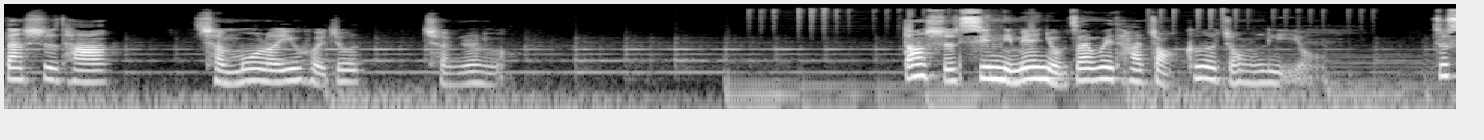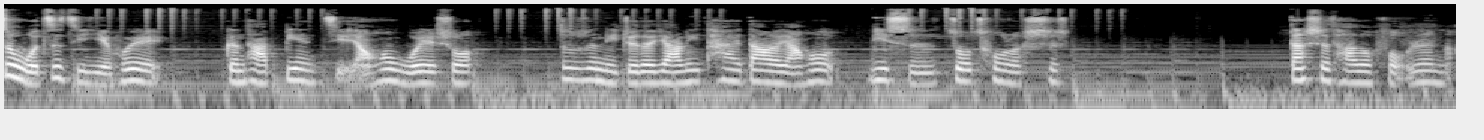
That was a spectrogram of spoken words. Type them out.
但是他沉默了一会，就承认了。当时心里面有在为他找各种理由，就是我自己也会跟他辩解，然后我也说。是不是你觉得压力太大了，然后一时做错了事？但是他都否认了，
